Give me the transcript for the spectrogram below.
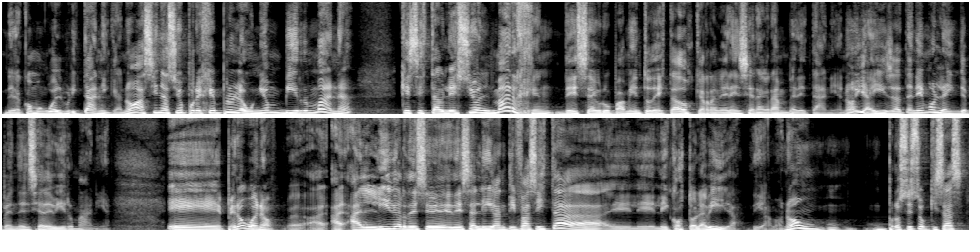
de la Commonwealth británica, ¿no? Así nació, por ejemplo, la Unión Birmana, que se estableció el margen de ese agrupamiento de estados que reverencian a Gran Bretaña, ¿no? Y ahí ya tenemos la independencia de Birmania. Eh, pero bueno, al líder de, esa liga antifascista le, costó la vida, digamos, ¿no? Un, proceso quizás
